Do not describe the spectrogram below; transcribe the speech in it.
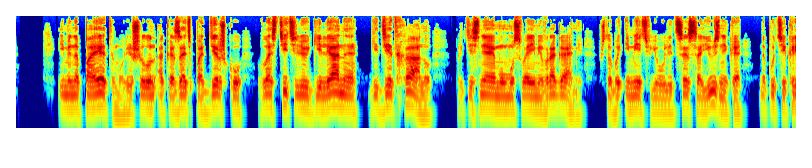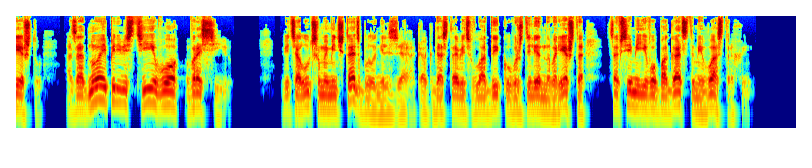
Именно поэтому решил он оказать поддержку властителю Геляна Гедет-хану, притесняемому своими врагами, чтобы иметь в его лице союзника на пути к Решту, а заодно и перевести его в Россию. Ведь о лучшем и мечтать было нельзя, как доставить владыку вожделенного Решта со всеми его богатствами в Астрахань.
